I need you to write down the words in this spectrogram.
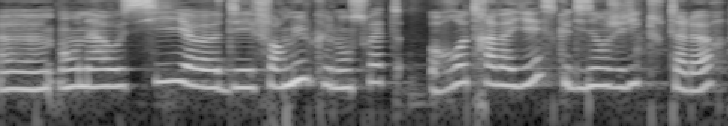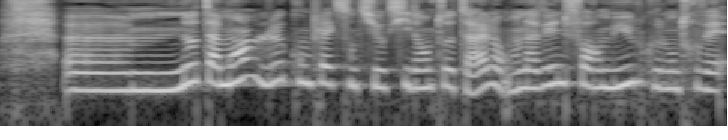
Euh, on a aussi euh, des formules que l'on souhaite retravailler, ce que disait Angélique tout à l'heure, Euh, notamment le complexe antioxydant total. On avait une formule que l'on trouvait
